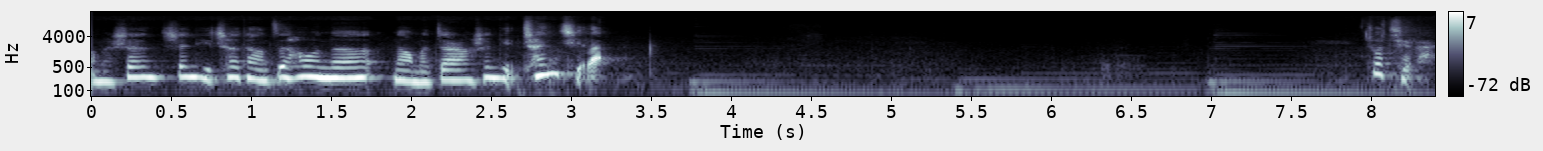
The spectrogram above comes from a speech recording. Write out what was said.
那么身身体侧躺之后呢，那我们再让身体撑起来，坐起来。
